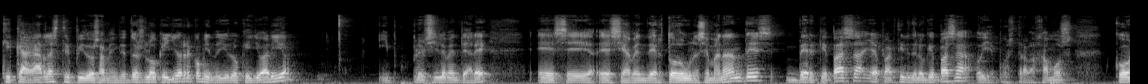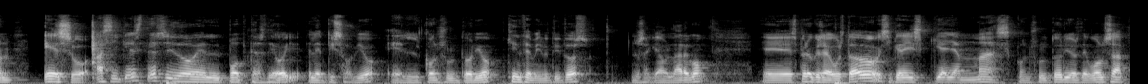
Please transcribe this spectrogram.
que cagarla estrepidosamente. Entonces, lo que yo recomiendo y lo que yo haría, y posiblemente haré, es, eh, vender todo una semana antes, ver qué pasa y a partir de lo que pasa, oye, pues trabajamos con eso. Así que este ha sido el podcast de hoy, el episodio, el consultorio, 15 minutitos, no sé qué quedado largo. Eh, espero que os haya gustado. Si queréis que haya más consultorios de bolsa,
